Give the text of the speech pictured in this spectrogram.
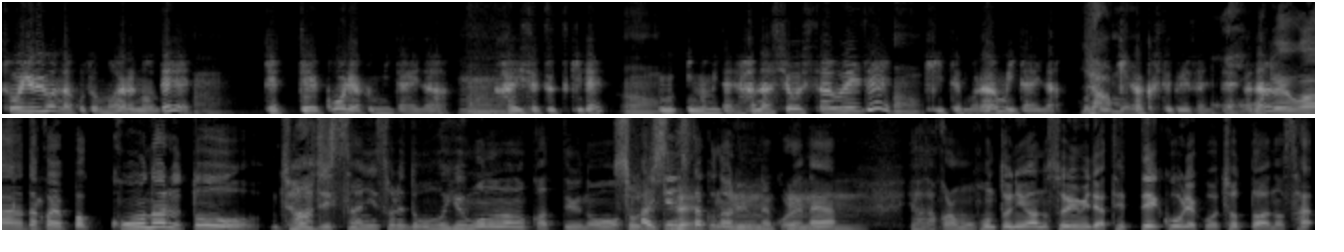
そういうようなこともあるので徹底攻略みたいなうん。解説付きで、うん。うん今みたいな話をした上でうん。聞いてもらうみたいなことを企画してくれたんじゃないかな。これはだからやっぱこうなるとじゃあ実際にそれどういうものなのかっていうのを体験したくなるよねこれね、うんうん。いやだからもう本当にあのそういう意味では徹底攻略をちょっとあのさ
